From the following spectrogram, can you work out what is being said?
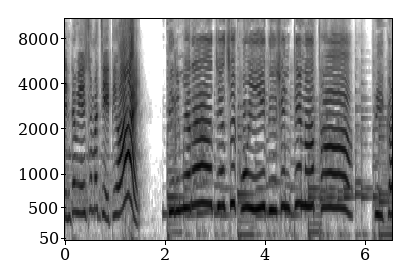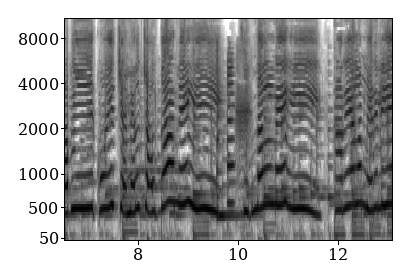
কারেন্টটা এই সময় যেতে হয় दिल मेरा जैसे कोई डिश एंटीना था फ्री का भी कोई चैनल चलता नहीं सिग्नल नहीं अरे अल्लाह मेरे लिए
